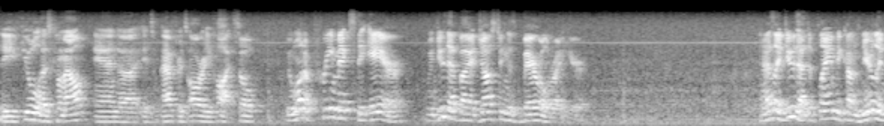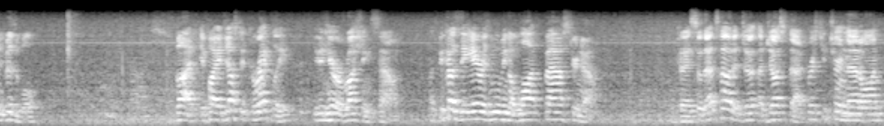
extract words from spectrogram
the fuel has come out and uh, it's after it's already hot. So we want to pre-mix the air. We do that by adjusting this barrel right here. And as I do that, the flame becomes nearly invisible. But if I adjust it correctly, you can hear a rushing sound. That's because the air is moving a lot faster now. Okay, so that's how to adjust that. First you turn that on,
